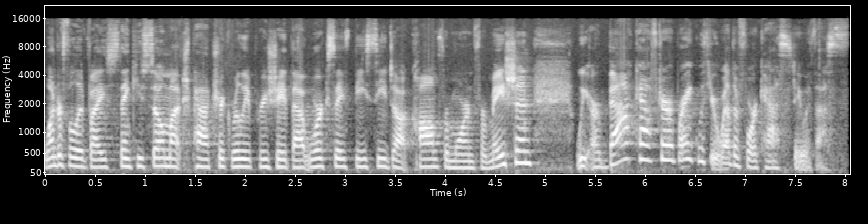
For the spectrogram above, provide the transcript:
Wonderful advice. Thank you so much, Patrick. Really appreciate that. WorksafeBC.com for more information. We are back after a break with your weather forecast. Stay with us.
